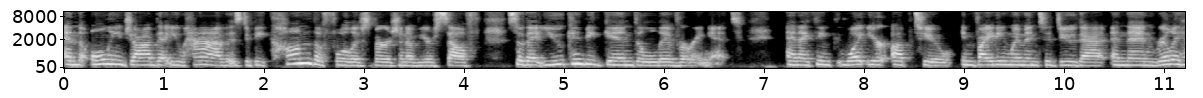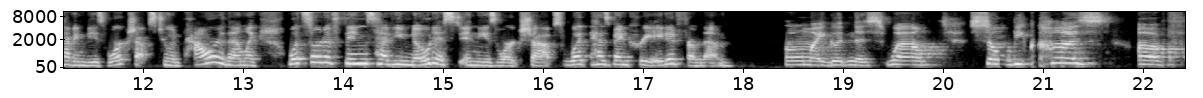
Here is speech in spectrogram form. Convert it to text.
And the only job that you have is to become the fullest version of yourself so that you can begin delivering it. And I think what you're up to, inviting women to do that, and then really having these workshops to empower them like, what sort of things have you noticed in these workshops? What has been created from them? Oh my goodness. Well, so because of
